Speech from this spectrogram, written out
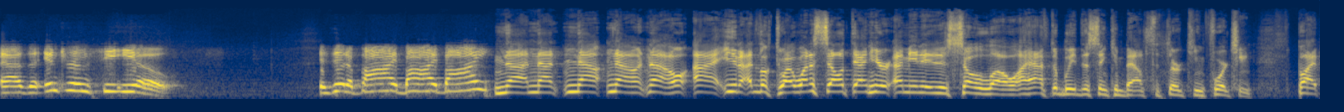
as the interim CEO. Is it a buy, buy, buy? No, no, no, no, no. You know, look, do I want to sell it down here? I mean, it is so low. I have to believe this thing can bounce to 13, 14. But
